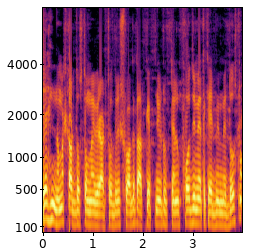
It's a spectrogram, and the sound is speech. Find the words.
जय हिंद, नमस्कार दोस्तों, मैं विराट चौधरी, स्वागत है आपके अपने YouTube channel Fauji math academy में। दोस्तों,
